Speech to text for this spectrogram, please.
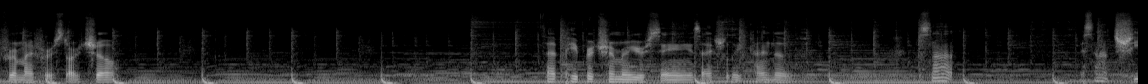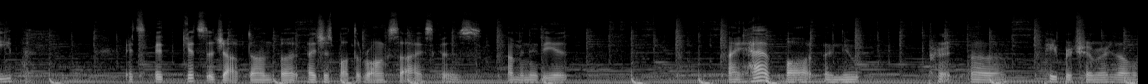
for my first art show. That paper trimmer you're seeing is actually kind of it's not it's not cheap it's It gets the job done, but I just bought the wrong size because I'm an idiot. I have bought a new print, uh, paper trimmer though.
